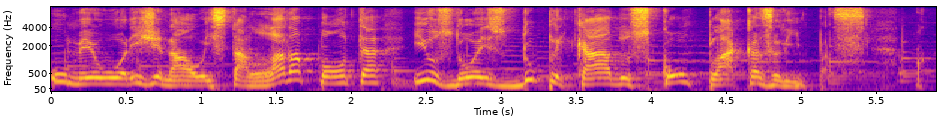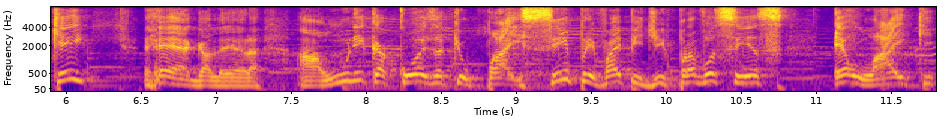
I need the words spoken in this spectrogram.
O meu original está lá na ponta e os dois duplicados com placas limpas, ok? É, galera, a única coisa que o pai sempre vai pedir para vocês é o like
